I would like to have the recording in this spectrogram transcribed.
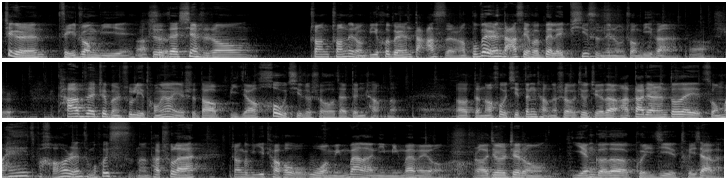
这个人贼装逼，啊就是是在现实中装装那种逼会被人打死，然后不被人打死也会被雷劈死那种装逼犯。啊，是。他在这本书里同样也是到比较后期的时候才登场的，然后等到后期登场的时候，就觉得啊，大家人都在琢磨，哎，怎么好好人怎么会死呢？他出来装个逼跳后，我我明白了，你明白没有？然后就是这种严格的轨迹推下来。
